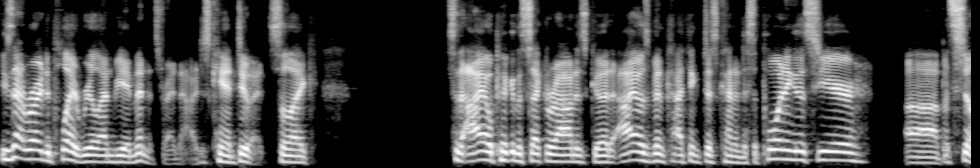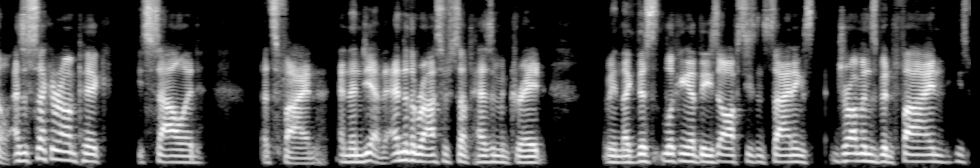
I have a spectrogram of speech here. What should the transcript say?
he's not ready to play real NBA minutes right now. I just can't do it. So like. So the Ayo pick in the second round is good. Ayo's been, I think, just kind of disappointing this year. Uh, but still, as a second round pick, he's solid. That's fine. And then yeah, the end of the roster stuff hasn't been great. I mean, like this looking at these offseason signings, Drummond's been fine. He's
